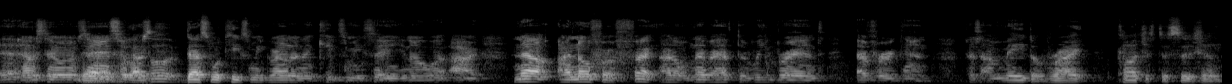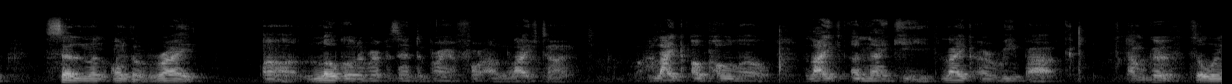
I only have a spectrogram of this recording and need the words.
You Yeah. understand what I'm saying? Yeah, so like absolutely. that's what keeps me grounded and keeps me saying, you know what, all right. Now I know for a fact I don't never have to rebrand ever again because I made the right conscious decision, settling on the right uh, logo to represent the brand for a lifetime. Like a polo, like a Nike, like a Reebok. I'm good. So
